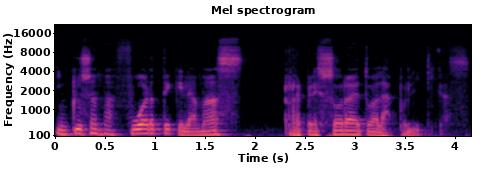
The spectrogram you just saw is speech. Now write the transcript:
incluso es más fuerte que la más represora de todas las políticas.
